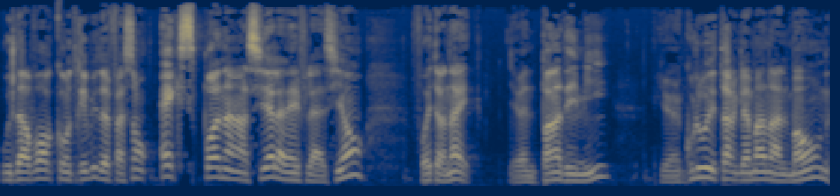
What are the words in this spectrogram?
ou d'avoir contribué de façon exponentielle à l'inflation, faut être honnête. Il y avait une pandémie, il y a un goulot d'étranglement dans le monde,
